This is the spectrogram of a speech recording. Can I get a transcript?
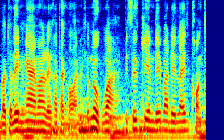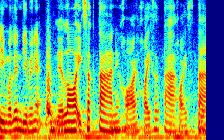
เราจะเล่นง่ายมากเลยฆาตกรสนุกว่ะไปซื้อเกม Day by Daylight ของจริงมาเล่นดีไหมเนี่ยเดี๋ยวรออีกสักตาเนี่ยขอขออีกสักตาขออีกสักตา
